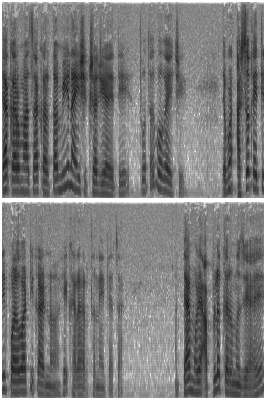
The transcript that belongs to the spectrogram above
त्या कर्माचा करता मी नाही शिक्षा जी आहे ती तो तर भोगायची. त्यामुळे असं काहीतरी पळवाटी काढणं हे खरा अर्थ नाही त्याचा. त्यामुळे आपलं कर्म जे आहे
